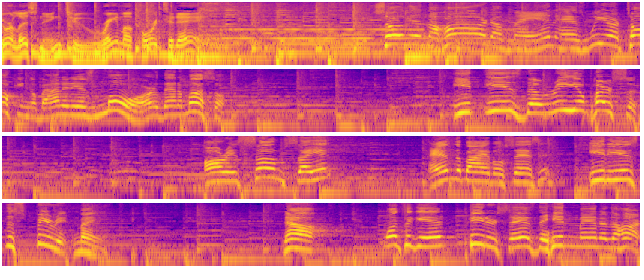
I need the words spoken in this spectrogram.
You're listening to Rhema for today. So then, the heart of man, as we are talking about it, is more than a muscle. It is the real person. Or as some say it, and the Bible says it, it is the spirit man. Now, once again, Peter says the hidden man of the heart.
